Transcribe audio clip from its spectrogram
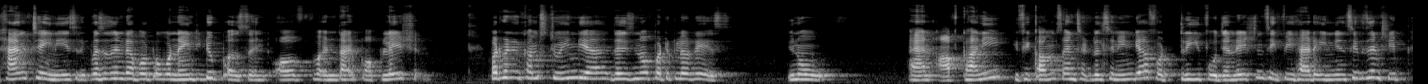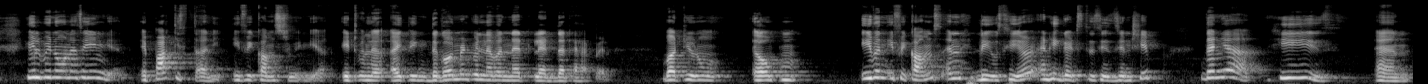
Han Chinese represent about over 92% of entire population. But when it comes to India, there is no particular race. You know, an Afghani, if he comes and settles in India for three, four generations, if he had an Indian citizenship, he will be known as an Indian. A Pakistani, if he comes to India, it will. I think the government will never let, let that happen. But you know, um, even if he comes and lives here and he gets the citizenship, then yeah, he is an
